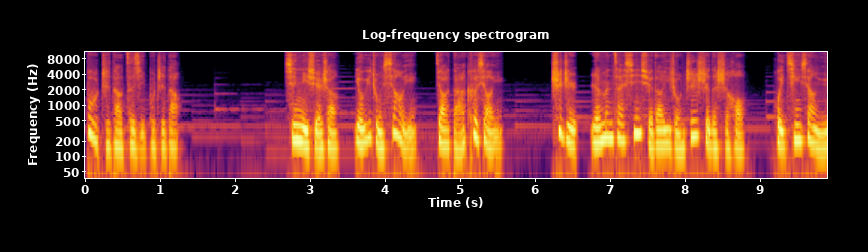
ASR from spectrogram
不知道自己不知道。心理学上有一种效应叫达克效应，是指人们在新学到一种知识的时候，会倾向于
